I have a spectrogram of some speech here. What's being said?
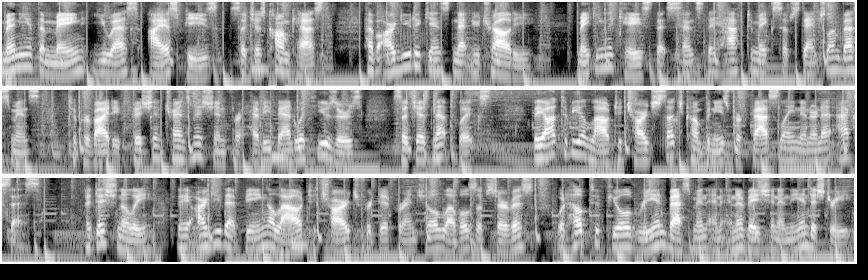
Many of the main US ISPs, such as Comcast, have argued against net neutrality, making the case that since they have to make substantial investments to provide efficient transmission for heavy bandwidth users, such as Netflix, they ought to be allowed to charge such companies for fast lane internet access. Additionally, they argue that being allowed to charge for differential levels of service would help to fuel reinvestment and innovation in the industry.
